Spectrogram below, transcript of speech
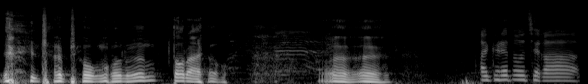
일단 병원은 떠나요. 예, 예. 아 그래도 제가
